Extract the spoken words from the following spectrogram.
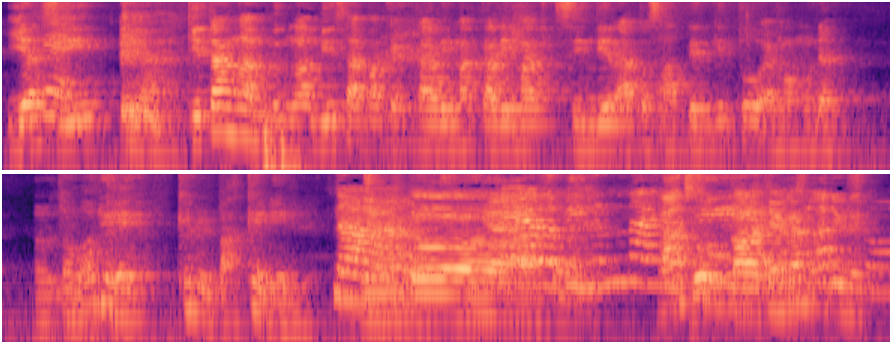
Iya Kayak- sih, kita nggak nggak bisa pakai kalimat-kalimat sindir atau satir gitu. Emang udah, lu tau Oh, deh. Kayak, udah dipakai deh. Nah, Ya, Tuh. iya. kayak lebih ngena gak Langsung, sih? kalau cewek kan- Langsung.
